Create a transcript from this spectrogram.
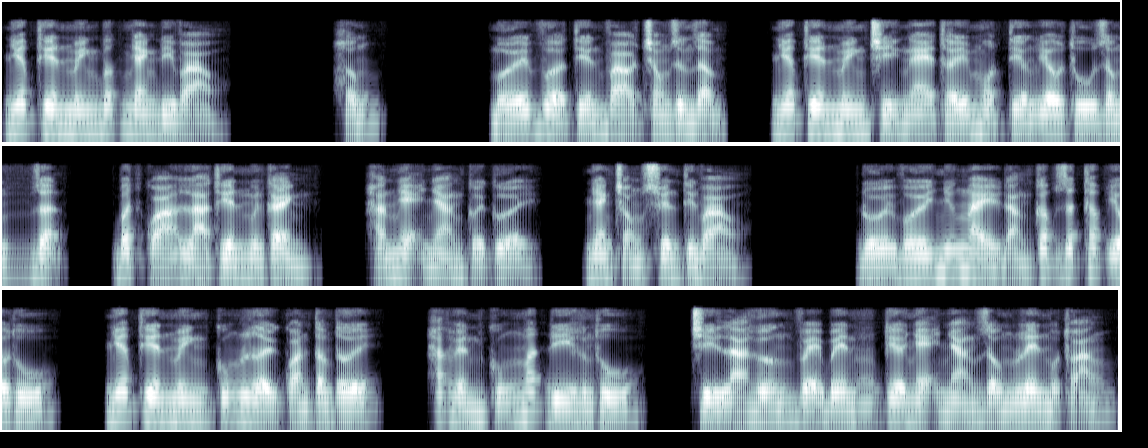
Nhiếp Thiên Minh bước nhanh đi vào. Hống. Mới vừa tiến vào trong rừng rậm, Nhiếp Thiên Minh chỉ nghe thấy một tiếng yêu thú giống giận, bất quá là thiên nguyên cảnh, hắn nhẹ nhàng cười cười, nhanh chóng xuyên tiến vào. Đối với những này đẳng cấp rất thấp yêu thú, Nhiếp Thiên Minh cũng lời quan tâm tới, Hắc Huyền cũng mất đi hứng thú, chỉ là hướng về bên kia nhẹ nhàng giống lên một thoáng,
